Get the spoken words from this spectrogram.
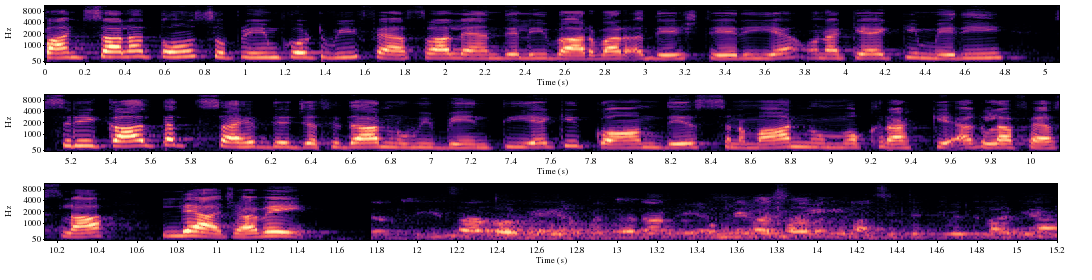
5 ਸਾਲਾਂ ਤੋਂ ਸੁਪਰੀਮ ਕੋਰਟ ਵੀ ਫੈਸਲਾ ਲੈਣ ਦੇ ਲਈ ਵਾਰ-ਵਾਰ ਆਦੇਸ਼ ਦੇ ਰਹੀ ਹੈ। ਉਹਨਾਂ ਕਿਹਾ ਕਿ ਮੇਰੀ ਸ੍ਰੀ ਅਕਾਲ ਤਖਤ ਸਾਹਿਬ ਦੇ ਜਥੇਦਾਰ ਨੂੰ ਵੀ ਬੇਨਤੀ ਹੈ ਕਿ ਕੌਮ ਦੇ ਸਨਮਾਨ ਨੂੰ ਮੁੱਖ ਰੱਖ ਕੇ ਅਗਲਾ ਫੈਸਲਾ ਲਿਆ ਜਾਵੇ। 30 ਸਾਲ ਹੋ ਗਏ, ਮੈਨੂੰ ਨਾ 19ਵਾਂ ਸਾਲ ਵਿੱਚ ਫਾਂਸੀ ਚੱਕੀ ਵਿੱਚ ਲੱਗ ਗਿਆ।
